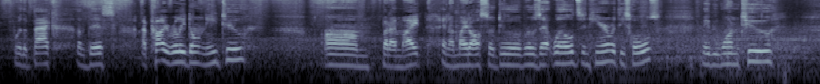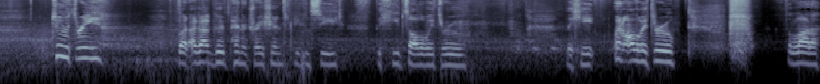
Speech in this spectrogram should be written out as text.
for the back of this. I probably really don't need to. Um, but I might, and I might also do a rosette welds in here with these holes. Maybe one, two, two, three. But I got good penetration. You can see the heat's all the way through. The heat went all the way through. It's a lot of,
